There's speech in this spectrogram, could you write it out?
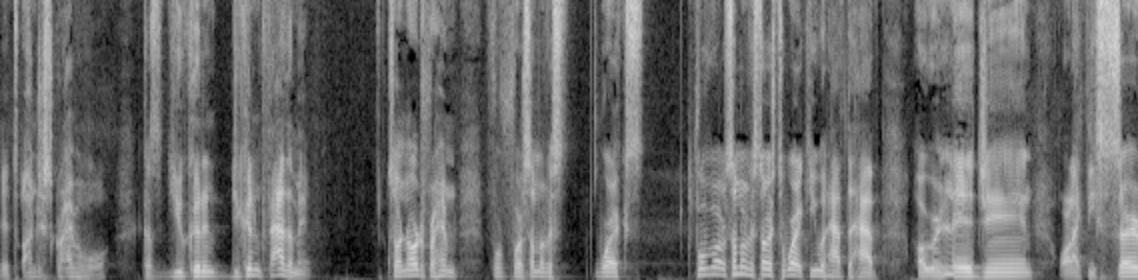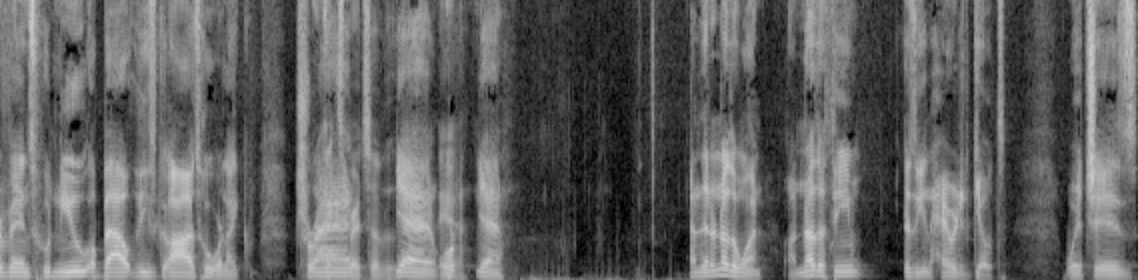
it's undescribable because you couldn't you couldn't fathom it. So in order for him for, for some of his works for some of his stories to work, you would have to have a religion or like these servants who knew about these gods who were like trans experts of the, yeah, Yeah. or- yeah. And then another one, another theme is the inherited guilt, which is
